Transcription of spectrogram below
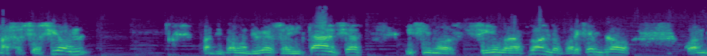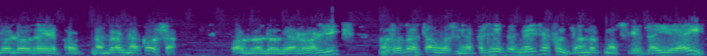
asociación, participamos en diversas instancias, hicimos, seguimos actuando, por ejemplo, cuando lo de, nombrar una cosa, cuando lo de Roslick, nosotros estamos en la presidencia de independencia funcionando como secretaría de ahí.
